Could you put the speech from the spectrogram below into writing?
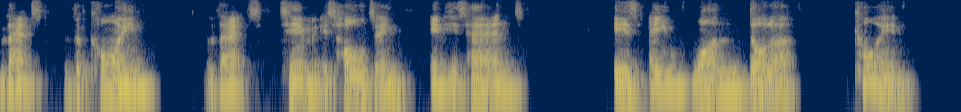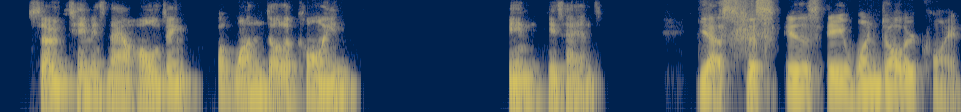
that the coin that Tim is holding in his hand is a $1 coin. So Tim is now holding a $1 coin in his hand. Yes, this is a $1 coin.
